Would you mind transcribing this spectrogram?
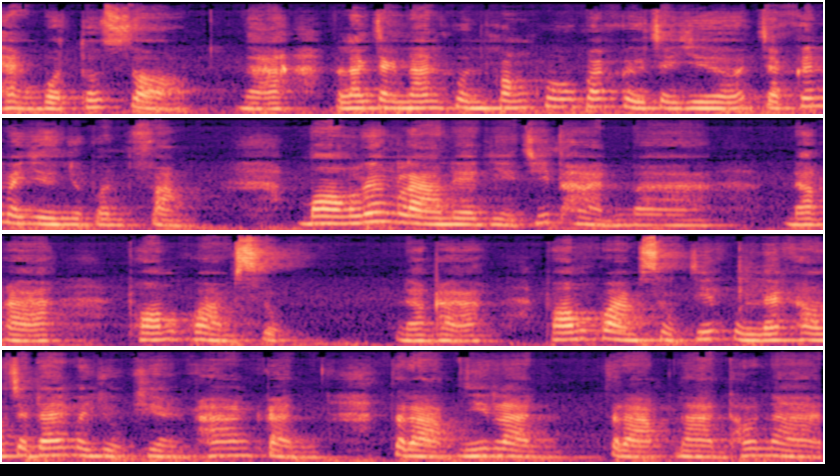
แห่งบททดสอบนะหลังจากนั้นคุณฟ้องคู่ก็คือจะเยอะจะขึ้นมายืนอยู่บนฝั่ง มองเรื่องราวในอดีตที่ผ่านมานะคะ พร้อมความสุขนะคะ พร้อมความสุขที่คุณและเขาจะได้มาอยู่เคียงข้างกัน ตราบนิรันดร์ตราบนานเท่านาน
